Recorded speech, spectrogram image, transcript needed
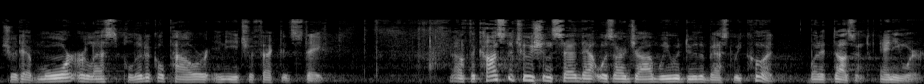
should have more or less political power in each affected state. Now if the Constitution said that was our job, we would do the best we could, but it doesn't anywhere.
